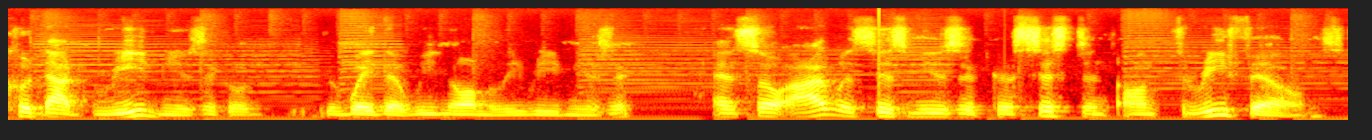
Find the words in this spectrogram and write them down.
could not read music or the way that we normally read music. And so I was his music assistant on three films.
